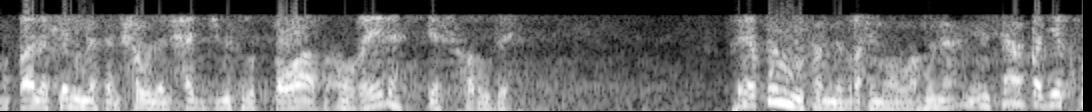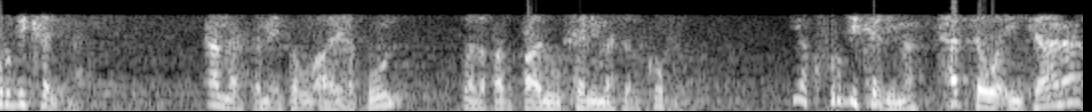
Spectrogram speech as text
وقال كلمة حول الحج مثل الطواف أو غيره يسخر به. فيقول المصنف رحمه الله هنا الإنسان قد يكفر بكلمة. أما سمعت الله يقول ولقد قالوا كلمة الكفر. يكفر بكلمة حتى وإن كان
